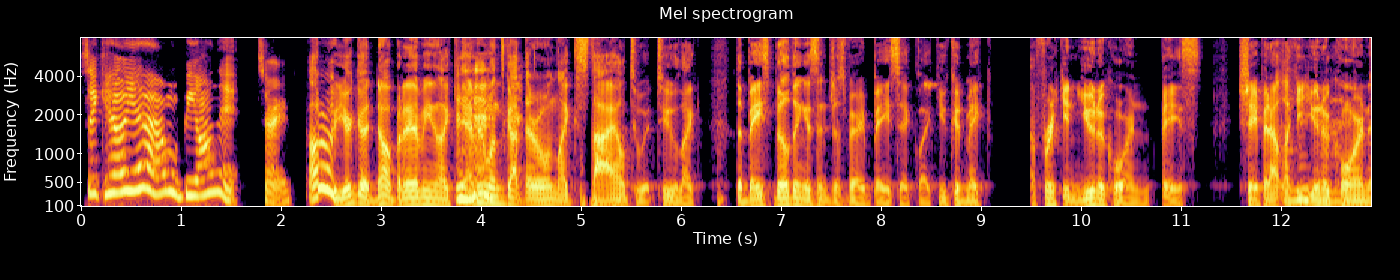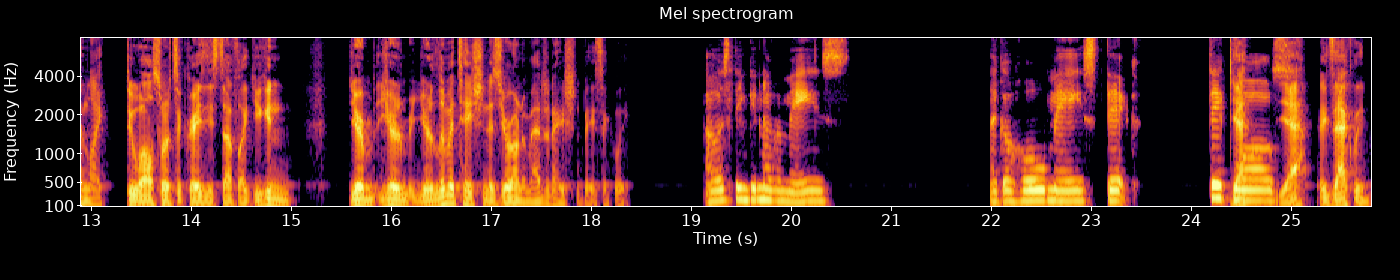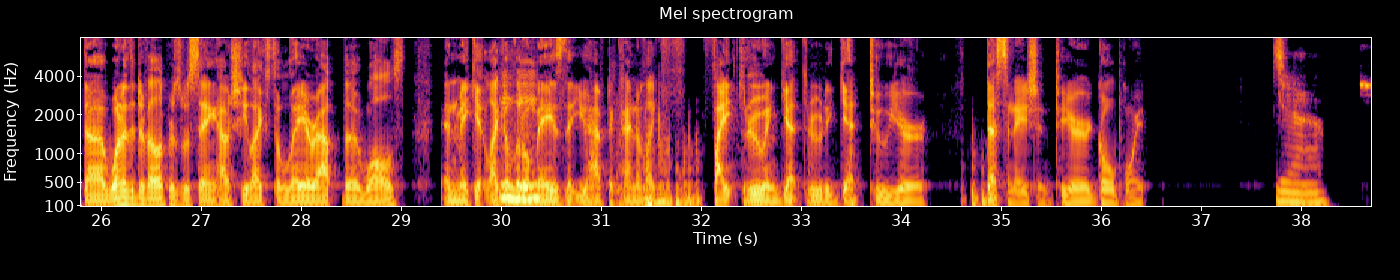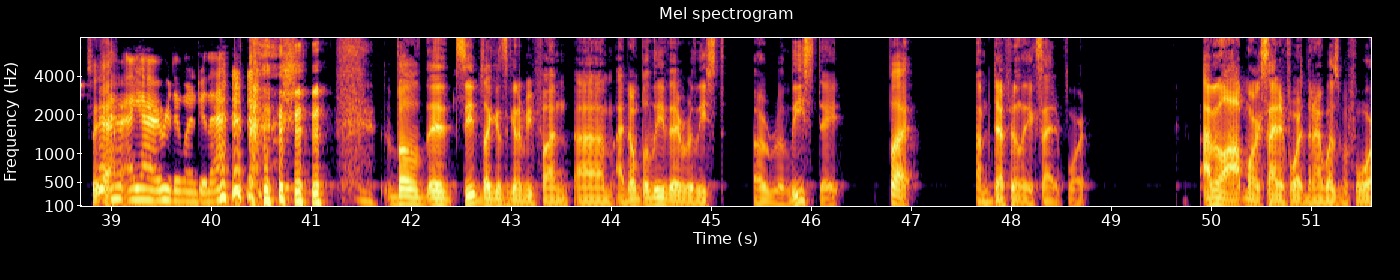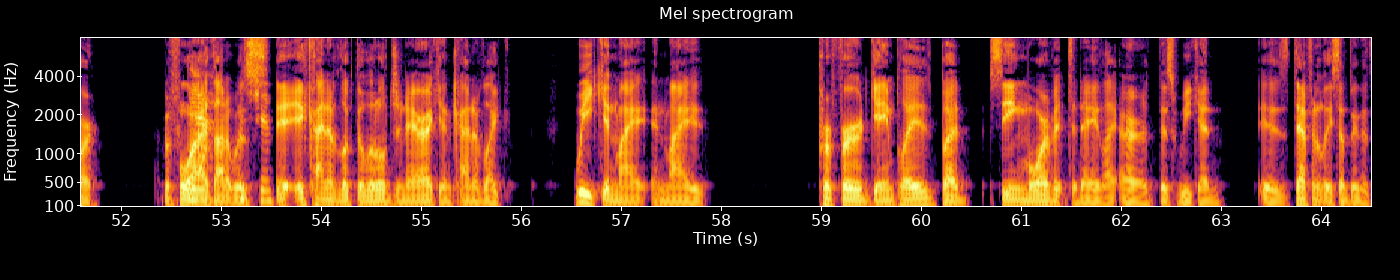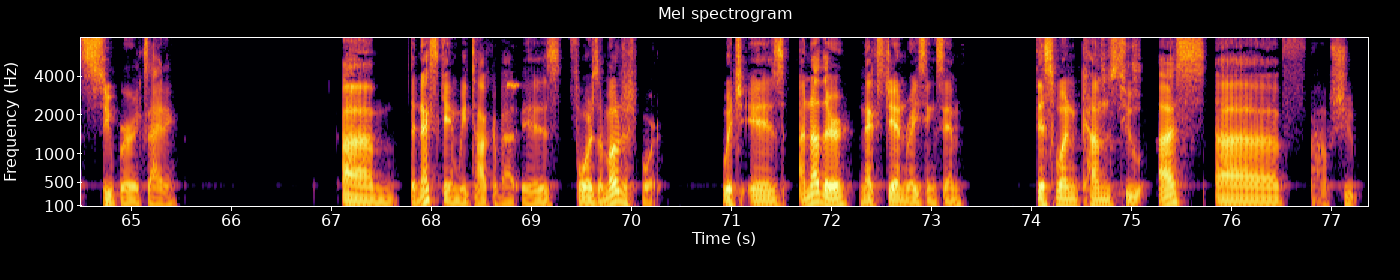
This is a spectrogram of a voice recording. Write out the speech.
It's like hell yeah, I'm gonna be on it. Sorry. Oh no, you're good. No, but I mean, like everyone's got their own like style to it too. Like the base building isn't just very basic. Like you could make a freaking unicorn base, shape it out like Oh a my God. unicorn, and like do all sorts of crazy stuff. Like you can, your your your limitation is your own imagination, basically. I was thinking of a maze, like a whole maze, thick, thick Yeah, walls. Yeah, exactly. The one of the developers was saying how she likes to layer out the walls and make it like a little Mhm. maze that you have to kind of like f- fight through and get through to get to your destination, to your goal point. yeah, So yeah. I, yeah. I really want to do that. well, it seems like it's going to be fun. Um, I don't believe they released a release date, but I'm definitely excited for it. I'm a lot more excited for it than I was before. Before I thought it was, it, it kind of looked a little generic and kind of like weak in my in my preferred gameplays. But seeing more of it today, like or this weekend, is definitely something that's super exciting. Um, the next game we talk about is Forza Motorsport, which is another next gen racing sim. This one comes to us. Uh, oh shoot,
